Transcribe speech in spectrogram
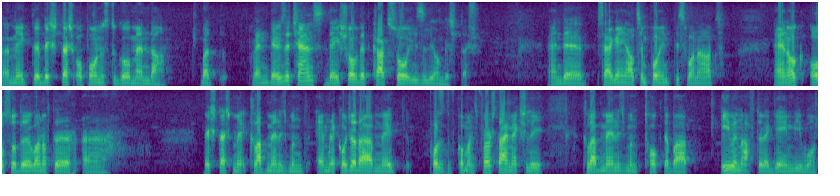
uh, make the Beşiktaş opponents to go man down. But when there is a chance, they show that card so easily on Beşiktaş. And uh, Sergen Yalçın point this one out. And also the one of the uh, Beşiktaş club management Emre Kocadağ made positive comments. First time actually club management talked about even after a game we won.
